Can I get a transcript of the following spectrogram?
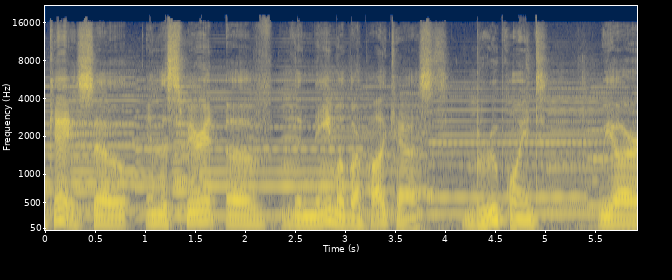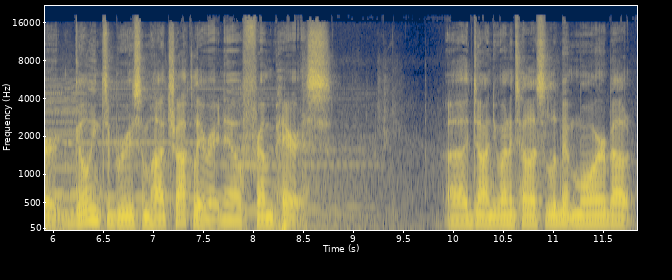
okay, so in the spirit of the name of our podcast, Brew Point, we are going to brew some hot chocolate right now from Paris. Uh, Dawn, you want to tell us a little bit more about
